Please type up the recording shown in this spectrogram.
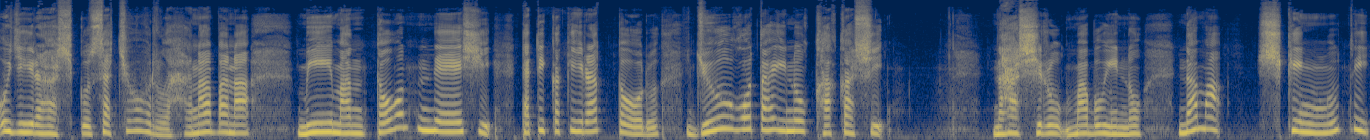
うじらしくさちょうる花々みーまんとんねえしたてかきらっとる15体のかかし。なしるまぶいの生資金うて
